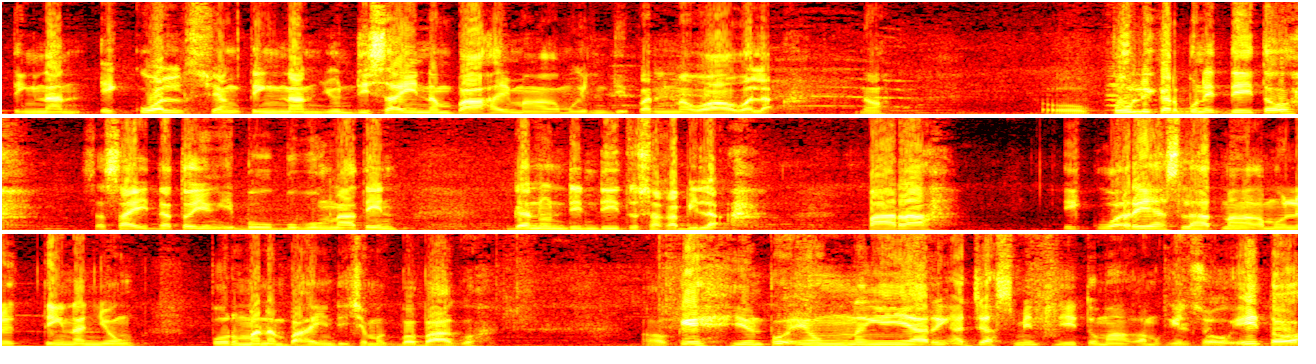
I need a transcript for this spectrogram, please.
tingnan. Equal siyang tingnan. Yung design ng bahay mga kamukil hindi pa rin mawawala no? So polycarbonate dito sa side na to yung ibububong natin. Ganun din dito sa kabila. Para equal parehas lahat mga kamukil tingnan yung forma ng bahay hindi siya magbabago. Okay yun po yung nangyayaring adjustment dito mga kamukil so ito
